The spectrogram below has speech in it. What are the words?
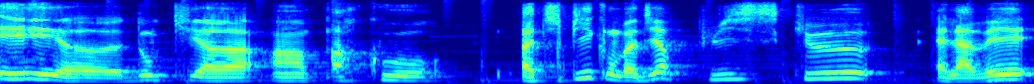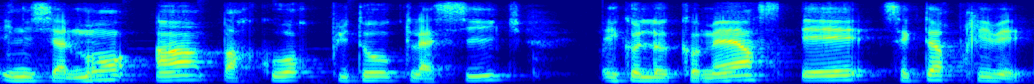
et euh, donc qui a un parcours atypique, on va dire, puisque elle avait initialement un parcours plutôt classique, école de commerce et secteur privé.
